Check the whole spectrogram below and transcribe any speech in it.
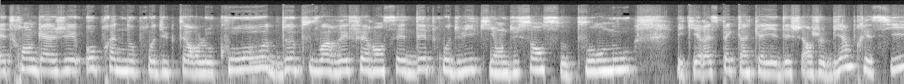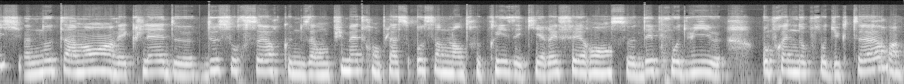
être engagé auprès de nos producteurs locaux, de pouvoir référencer des produits qui ont du sens pour nous et qui respectent un cahier des charges bien précis, notamment avec l'aide de sourceurs que nous avons pu mettre en place au sein de l'entreprise et qui référencent des produits euh, auprès de nos producteurs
